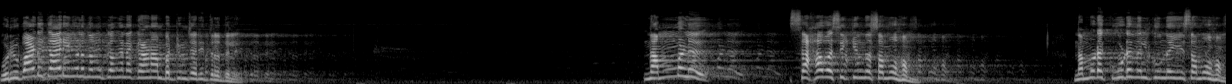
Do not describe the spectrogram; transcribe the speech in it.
ഒരുപാട് കാര്യങ്ങൾ നമുക്ക് അങ്ങനെ കാണാൻ പറ്റും ചരിത്രത്തിൽ നമ്മൾ സഹവസിക്കുന്ന സമൂഹം നമ്മുടെ കൂടെ നിൽക്കുന്ന ഈ സമൂഹം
